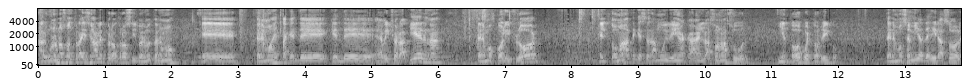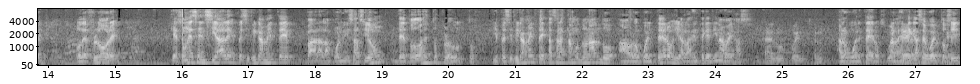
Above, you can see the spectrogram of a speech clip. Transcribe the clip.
algunos no son tradicionales, pero otros sí. Por ejemplo, tenemos, eh, tenemos esta que es de, que es de habichuela tierna, tenemos coliflor, el tomate que se da muy bien acá en la zona sur y en todo Puerto Rico tenemos semillas de girasoles o de flores que son esenciales específicamente para la polinización de todos estos productos. Y específicamente estas se las estamos donando a los huerteros y a la gente que tiene abejas. A los huerteros. A los huerteros, a la gente que hace huertos, sí,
